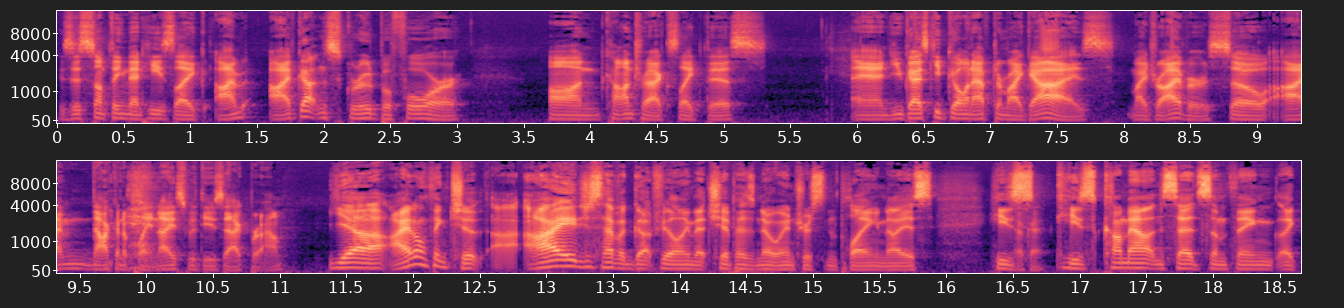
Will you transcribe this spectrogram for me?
is this something that he's like, I'm I've gotten screwed before on contracts like this, and you guys keep going after my guys, my drivers, so I'm not going to play nice with you, Zak Brown. Yeah, I don't think Chip. I just have a gut feeling that Chip has no interest in playing nice. He's Okay. he's come out and said something like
